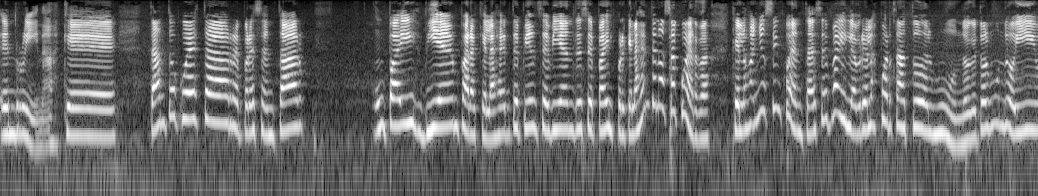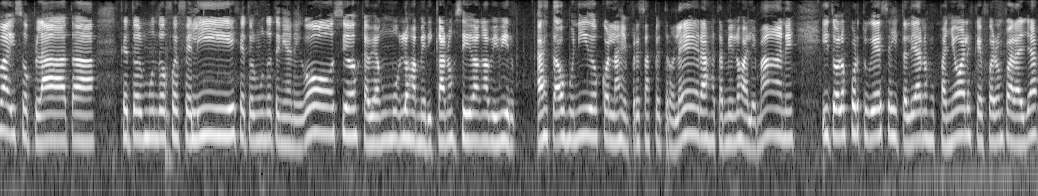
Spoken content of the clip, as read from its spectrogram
en ruinas, que tanto cuesta representar un país bien para que la gente piense bien de ese país, porque la gente no se acuerda que en los años 50 ese país le abrió las puertas a todo el mundo, que todo el mundo iba, hizo plata, que todo el mundo fue feliz, que todo el mundo tenía negocios, que habían los americanos se iban a vivir a Estados Unidos con las empresas petroleras, también los alemanes y todos los portugueses, italianos, españoles que fueron para allá,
